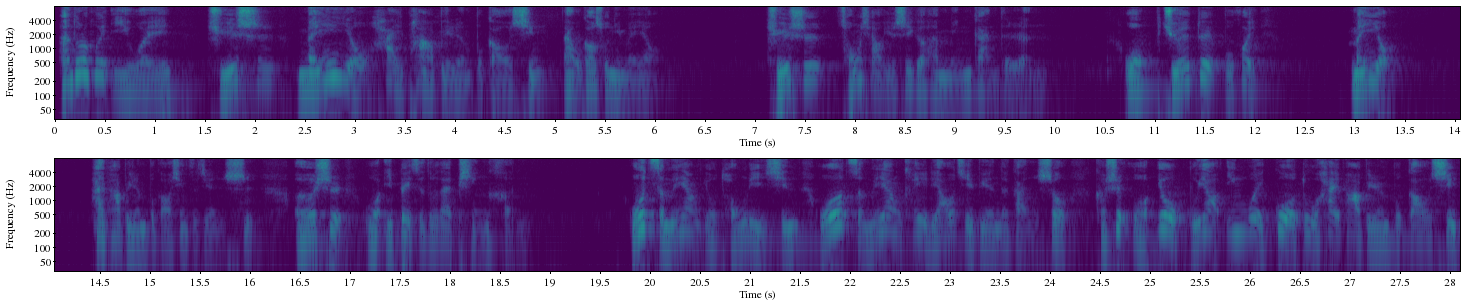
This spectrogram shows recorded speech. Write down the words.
很多人会以为徐师没有害怕别人不高兴。来，我告诉你，没有。徐师从小也是一个很敏感的人，我绝对不会没有害怕别人不高兴这件事，而是我一辈子都在平衡。我怎么样有同理心？我怎么样可以了解别人的感受？可是我又不要因为过度害怕别人不高兴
